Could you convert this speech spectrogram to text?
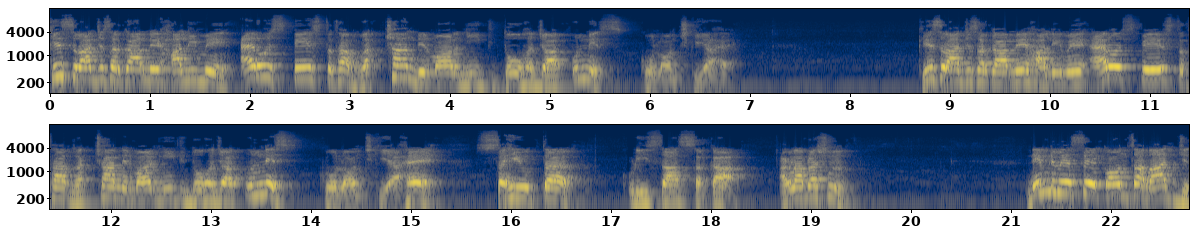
किस राज्य सरकार ने हाल ही में एरोस्पेस तथा रक्षा निर्माण नीति 2019 को लॉन्च किया है? किस राज्य सरकार ने हाल ही में एरोस्पेस तथा रक्षा निर्माण नीति 2019 को लॉन्च किया है? सही उत्तर, उड़ीसा सरकार। अगला प्रश्न। निम्न में से कौन सा राज्य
